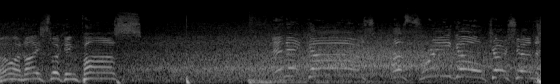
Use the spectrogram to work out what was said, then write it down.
Oh, a nice looking pass. And it goes! A three-goal cushion.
